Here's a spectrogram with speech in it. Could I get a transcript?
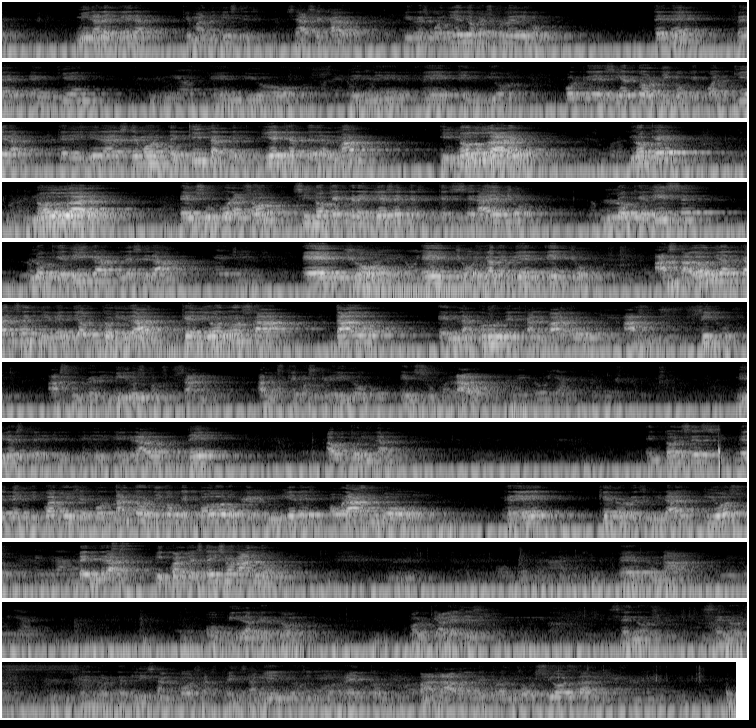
mira la higuera que maldijiste, se ha secado. Y respondiendo Jesús le dijo, tened fe en quién? En Dios. Tened fe en Dios. Porque de cierto os digo que cualquiera que dijera a este monte, quítate y échate del mar, y no dudare. ¿no qué? No dudare en su corazón, sino que creyese que, que será hecho lo que dice, lo que diga, le será hecho, hecho, oígame bien, hecho. ¿Hasta dónde alcanza el nivel de autoridad que Dios nos ha dado en la cruz del Calvario a sus hijos, a sus redimidos con su sangre, a los que hemos creído en su palabra? Aleluya. Mira este- el, el- el grado de autoridad. Entonces, el 24 dice, por tanto os digo que todo lo que pidieres orando, cree que lo recibirás y os Vendrá. vendrá. Y cuando estéis orando, perdonad Aleluya. o pida perdón. Porque a veces se nos, se nos, se nos deslizan cosas, pensamientos incorrectos, palabras de pronto ociosas.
